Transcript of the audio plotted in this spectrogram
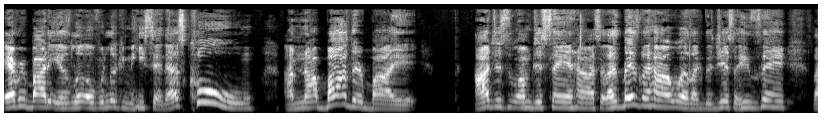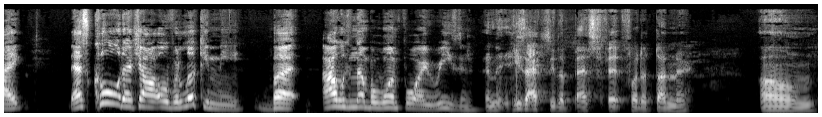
everybody is a little overlooking me. He said, "That's cool. I'm not bothered by it. I just, I'm just saying how I said. That's basically how it was. Like the gist. He was saying, like, that's cool that y'all overlooking me, but I was number one for a reason. And he's actually the best fit for the Thunder. Um,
